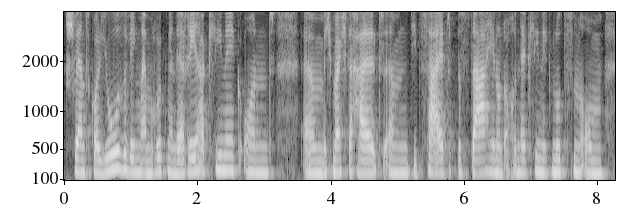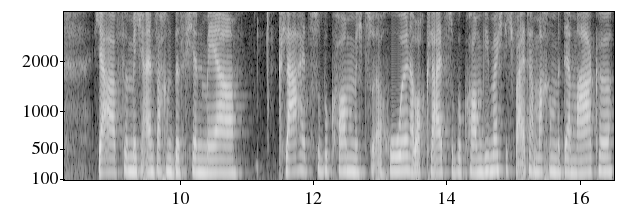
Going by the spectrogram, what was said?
schweren Skoliose, wegen meinem Rücken in der Reha-Klinik und ähm, ich möchte halt ähm, die Zeit bis dahin und auch in der Klinik nutzen, um ja für mich einfach ein bisschen mehr Klarheit zu bekommen, mich zu erholen, aber auch Klarheit zu bekommen, wie möchte ich weitermachen mit der Marke,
